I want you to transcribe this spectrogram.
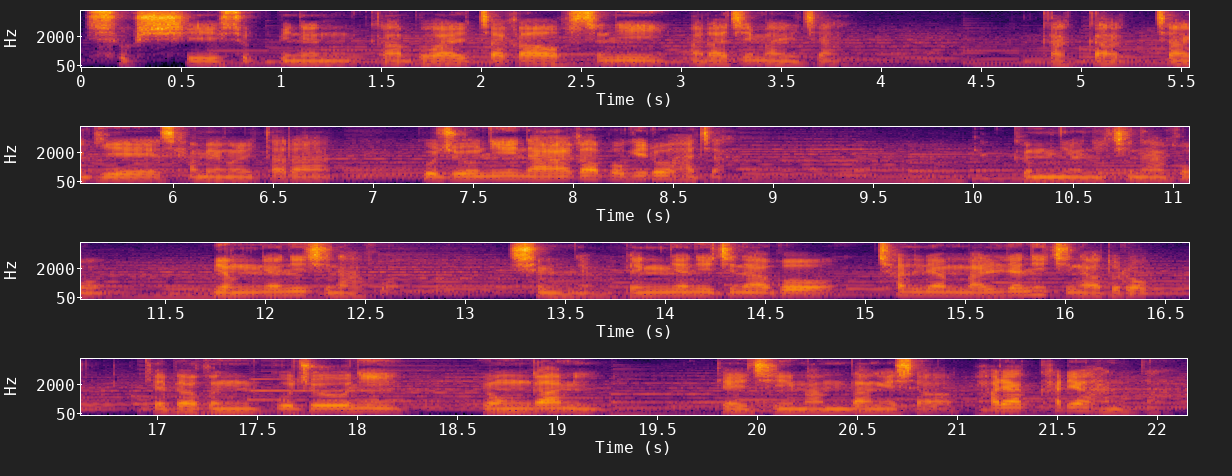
숙시 숙비는 가부할 자가 없으니 말하지 말자. 각각 자기의 사명을 따라 꾸준히 나아가 보기로 하자. 금년이 지나고 명년이 지나고 십년 백년이 지나고 천년 만년이 지나도록 개벽은 꾸준히 용감히 대지만방에서 활약하려 한다.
